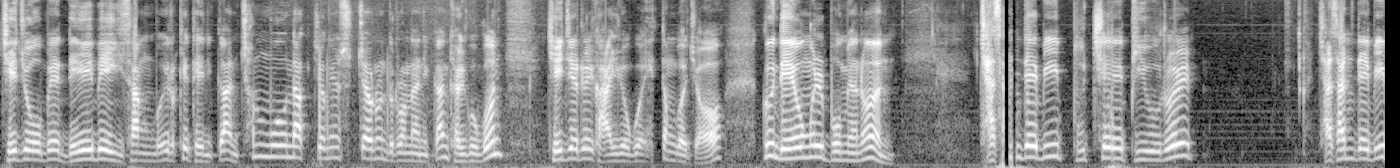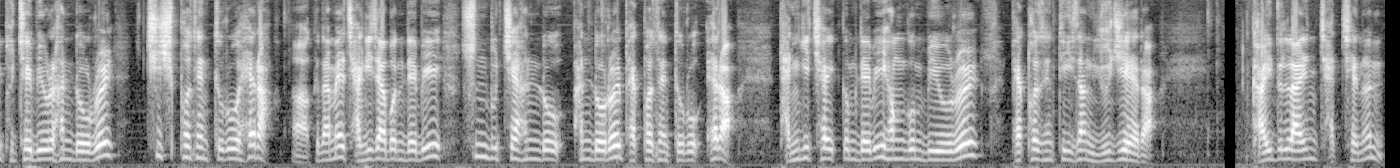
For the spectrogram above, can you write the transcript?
제조업의 4배 이상 뭐 이렇게 되니까 천문학적인 숫자로 늘어나니까 결국은 제재를 가하려고 했던 거죠. 그 내용을 보면은 자산 대비 부채 비율을 자산 대비 부채 비율 한도를 70%로 해라. 아, 그 다음에 자기 자본 대비 순부채 한도 한도를 100%로 해라. 단기 차입금 대비 현금 비율을 100% 이상 유지해라. 가이드라인 자체는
